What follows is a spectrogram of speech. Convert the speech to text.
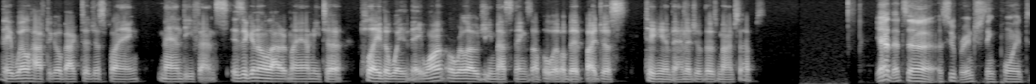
they will have to go back to just playing man defense, is it going to allow Miami to play the way they want or will OG mess things up a little bit by just taking advantage of those matchups. Yeah, that's a, a, super interesting point.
